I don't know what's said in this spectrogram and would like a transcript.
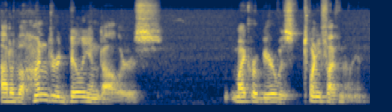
out of a hundred billion dollars, micro beer was 25 million,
